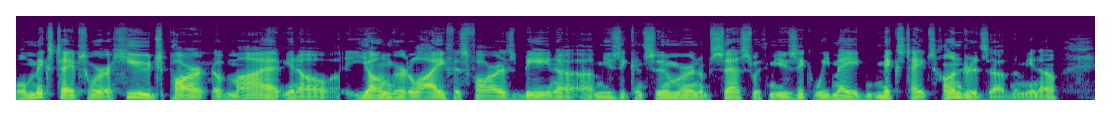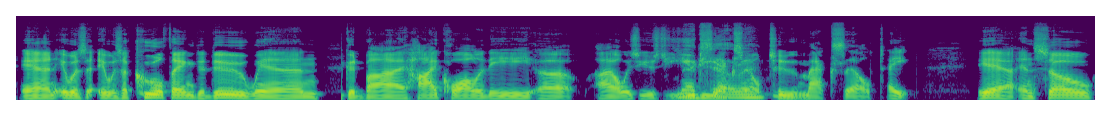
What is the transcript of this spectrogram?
well, mixtapes were a huge part of my, you know, younger life as far as being a, a music consumer and obsessed with music. We made mixtapes, hundreds of them, you know, and it was it was a cool thing to do when you could buy high quality. Uh, I always used UDXL right? two Maxell tape. Yeah, and so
